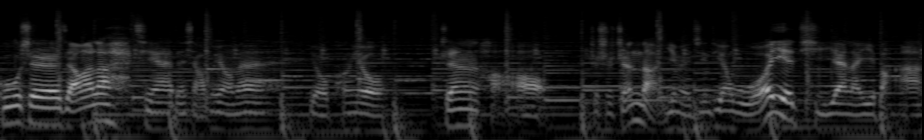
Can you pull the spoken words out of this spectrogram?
故事讲完了，亲爱的小朋友们，有朋友真好，这是真的，因为今天我也体验了一把。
